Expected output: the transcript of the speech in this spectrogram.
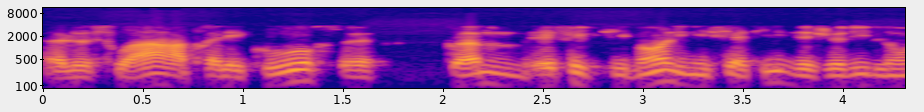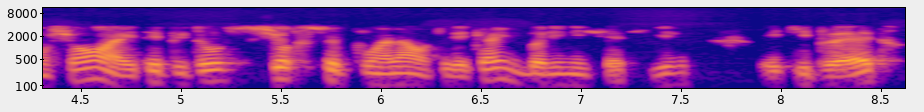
le soir après les courses, comme effectivement l'initiative des Jeudis de Longchamp a été plutôt sur ce point-là, en tous les cas, une bonne initiative et qui peut être,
